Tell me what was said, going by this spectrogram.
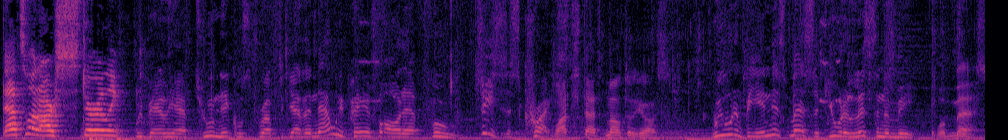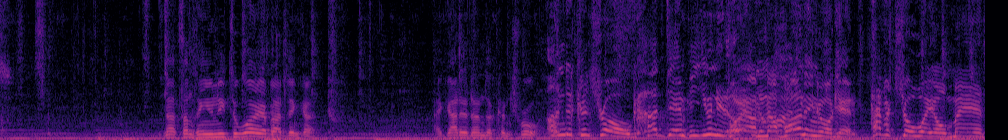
that's what our sterling. We barely have two nickels to rub together. Now we're paying for all that food. Jesus Christ. Watch that mouth of yours. We wouldn't be in this mess if you would have listened to me. What mess? Not something you need to worry about, Lincoln. I got it under control. Under control. God damn it, you need to. Boy, I'm not warning you again. Have it your way, old man.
